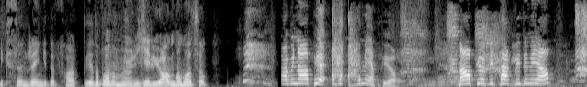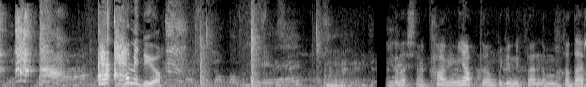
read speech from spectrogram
ikisinin rengi de farklı ya da bana mı öyle geliyor anlamadım. Abi ne yapıyor? He mi yapıyor? Ne yapıyor? Bir taklidini yap. He mi diyor? Arkadaşlar kahvemi yaptım. Bugünlük benden bu kadar.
